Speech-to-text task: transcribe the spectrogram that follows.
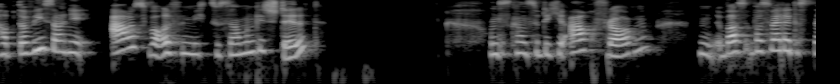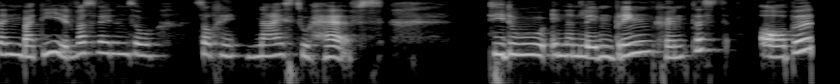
habe da wie so eine Auswahl für mich zusammengestellt. Und das kannst du dich ja auch fragen. Hm, was, was wäre das denn bei dir? Was wären so solche nice to haves, die du in dein Leben bringen könntest, aber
